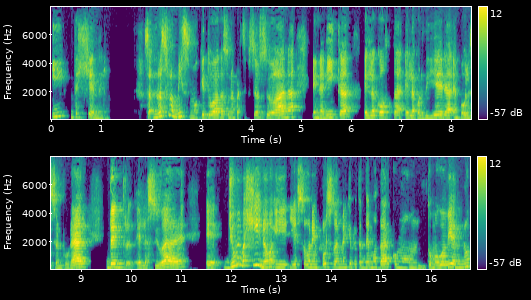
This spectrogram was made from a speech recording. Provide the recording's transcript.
y de género. O sea, no es lo mismo que tú hagas una participación ciudadana en Arica, en la costa, en la cordillera, en población rural, dentro, en las ciudades. Eh, yo me imagino, y, eso es un impulso también que pretendemos dar como, como gobierno,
